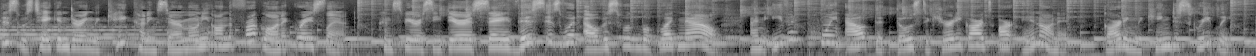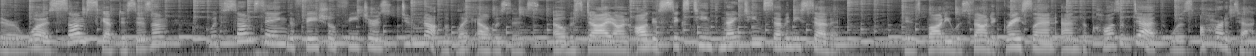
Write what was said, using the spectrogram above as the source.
This was taken during the cake cutting ceremony on the front lawn at Graceland. Conspiracy theorists say this is what Elvis would look like now, and even point out that those security guards are in on it, guarding the king discreetly. There was some skepticism, with some saying the facial features do not look like Elvis's. Elvis died on August 16, 1977. His body was found at Graceland, and the cause of death was a heart attack.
